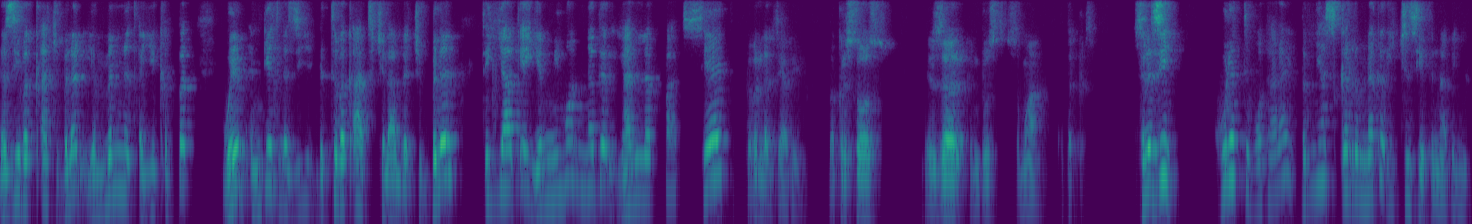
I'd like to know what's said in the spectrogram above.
ለዚህ በቃች ብለን የምንጠይቅበት ወይም እንዴት ለዚህ ልትበቃ ትችላለች ብለን ጥያቄ የሚሆን ነገር ያለባት ሴት ክብር ለእግዚአብሔር በክርስቶስ የዘር ክንድ ውስጥ ስሟ ተጠቀሰ። ስለዚህ ሁለት ቦታ ላይ በሚያስገርም ነገር ይችን ሴት እናገኛል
